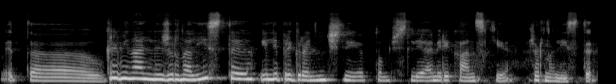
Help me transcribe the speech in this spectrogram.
Это криминальные журналисты или приграничные, в том числе американские журналисты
